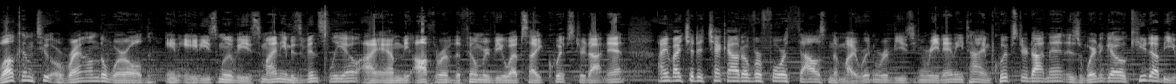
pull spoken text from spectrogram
Welcome to Around the World in 80s Movies. My name is Vince Leo. I am the author of the film review website Qwipster.net. I invite you to check out over 4,000 of my written reviews. You can read anytime. Qwipster.net is where to go. Q-W-I-P-S-T-E-R.net.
